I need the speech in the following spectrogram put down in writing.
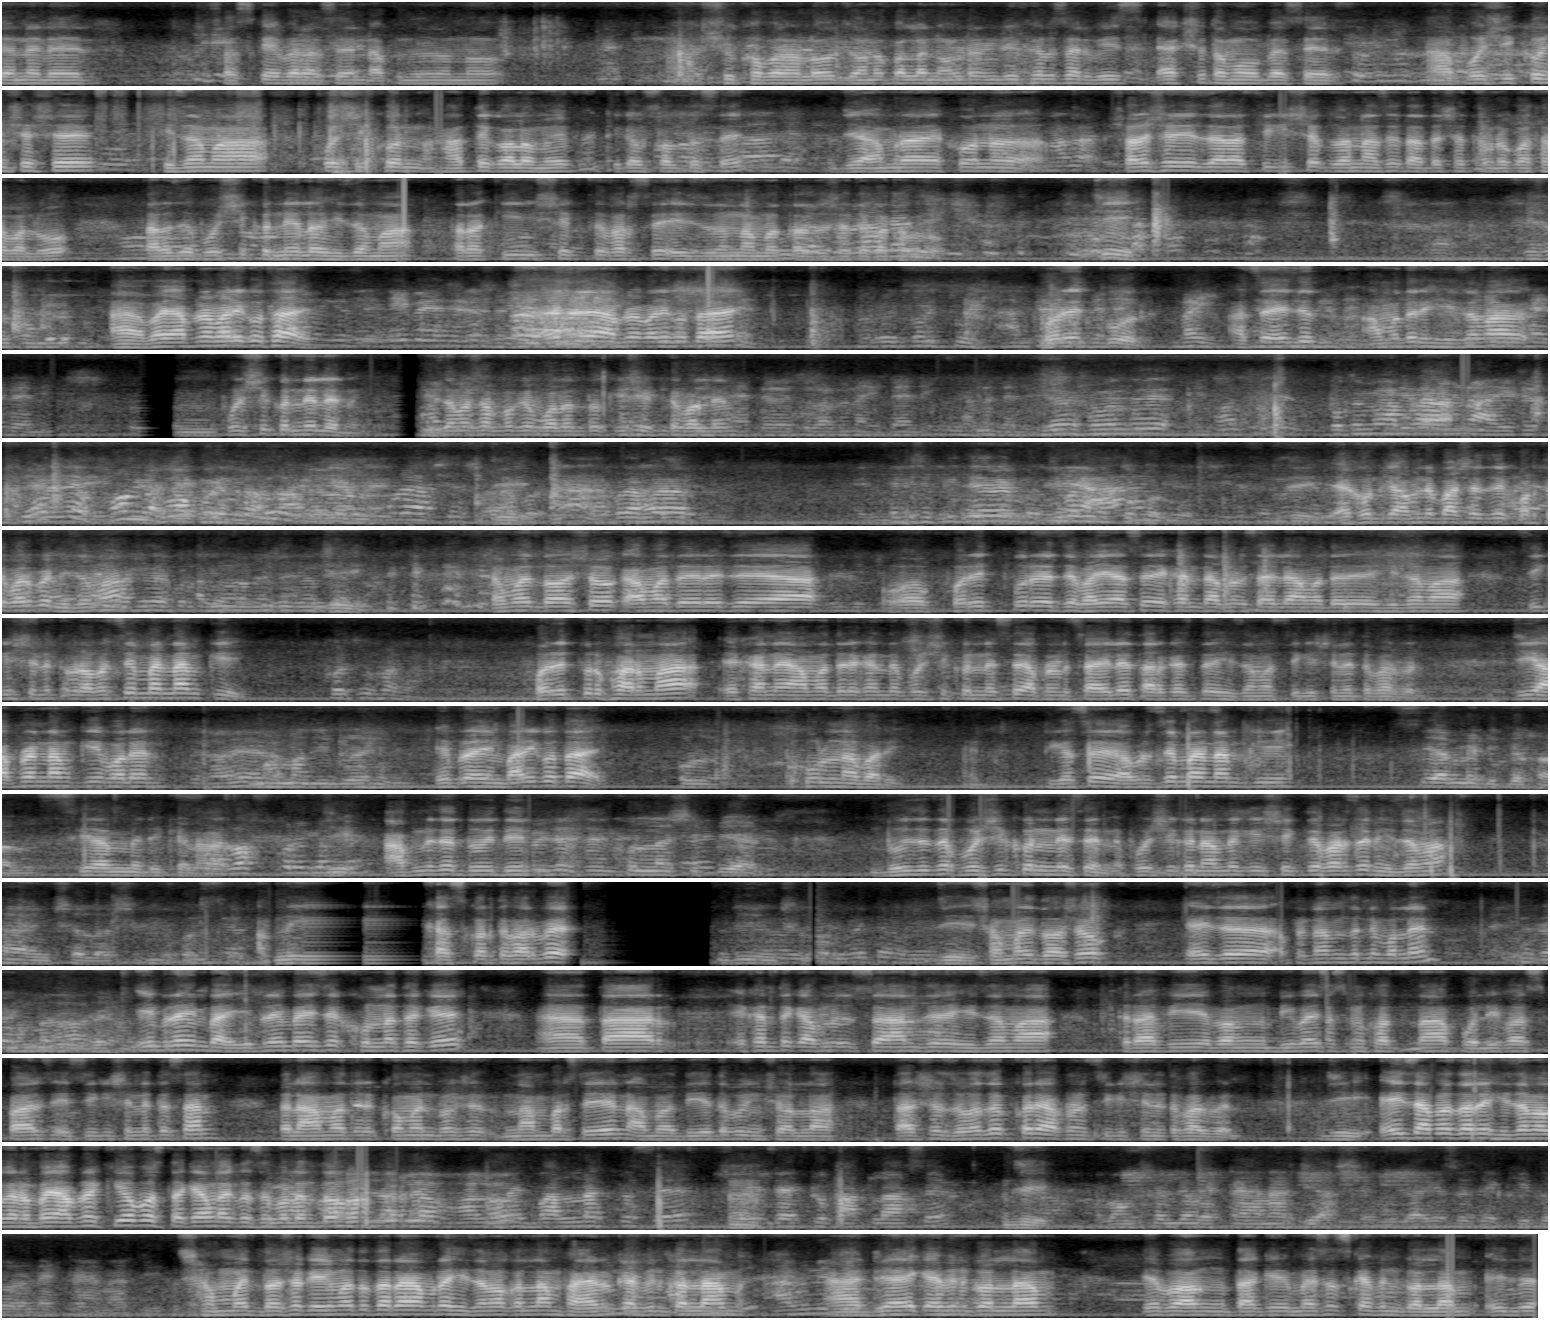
চ্যানেলের সাবস্ক্রাইবার আছেন, আপনাদের জন্য সুখবর হলো, জনকল্যাণ অল্টারনেটিভ হেলথ সার্ভিস একশোতম ব্যাচের প্রশিক্ষণ শেষে হিজামা প্রশিক্ষণ হাতে কলমে প্র্যাকটিক্যাল চলতেছে। যে আমরা এখন সরাসরি যারা চিকিৎসকগণ আছে, তাদের সাথে আমরা কথা বলব। তারা যে প্রশিক্ষণ নিল হিজামা তারা কি শিখতে পারছে, এই জন্য আমরা তাদের সাথে কথা বলব। জি। হ্যাঁ ভাই, আপনার বাড়ি কোথায়? আপনার বাড়ি কোথায়? ফরিদপুর। আচ্ছা এই যে আমাদের হিজামা প্রশিক্ষণ নিলেন। হিজামা সম্পর্কে বলেন তো কি শিখতে পারলেন? হিজামা সম্বন্ধে প্রথমে আমরা দোয়া করে নেব। জি তারপরে আমরা এখন কি আপনি বাসায় যে করতে পারবেন হিজামা? জি। সময় দর্শক আমাদের এই যে ফরিদপুরের যে ভাই আছে এখানটা আপনার চাইলে আমাদের হিজামা চিকিৎসা নিতে পারবেন। আপনার চেম্বার নাম কি? ফরিদপুর ফার্মা। এখানে আমাদের এখান থেকে প্রশিক্ষণ নিচ্ছে আপনারা চাইলে তার কাছ থেকে হিজামা চিকিৎসা নিতে পারবেন। জি আপনার নাম কি বলেন? ইব্রাহিম। ইব্রাহিম বাড়ি কোথায়? খুলনা। খুলনা বাড়ি। ঠিক আছে আপনার চেম্বারের নাম কি? সিয়াম মেডিকেল হল। সিয়াম মেডিকেল হল। জি আপনি যে দুই দিন খুলনা শিপইয়ার্ড। দুই দিনে প্রশিক্ষণ নিয়েছেন প্রশিক্ষণ আপনি কি শিখতে পারছেন হিজামা? হ্যাঁ ইনশাল্লাহ শিখতে পারছি। আপনি কাজ করতে পারবেন? জি জি সম্মানিত দর্শক এই যে আপনার নাম জানি মোহাম্মদ ইব্রাহিম ইব্রাহিম ভাই ইব্রাহিম ভাই যে খুলনা থেকে তার এখান থেকে আপনি চান যে হিজামা থেরাপি এবং ডিভাইস খতনা পলিফাস পালস এই চিকিৎসা নিতে চান তাহলে আমাদের কমেন্ট বক্সে নাম্বার চেন আমরা দিয়ে দেবো ইনশাল্লাহ তার সাথে যোগাযোগ করে আপনার চিকিৎসা নিতে পারবেন। জি এই যে আপনার যারা হিজামা করেন ভাই আপনার কি অবস্থা? কেমন লাগতেছে বলেন তো? অনেক ভালো লাগতেছে শরীরটা একটু পাতলা আছে। জি। এবং শরীরে একটা এনার্জি আসে বোঝা গেছে যে কি ধরনের একটা এনার্জি সম্মানিত দর্শক এই মতো তারা আমরা হিজামা করলাম ফায়ার ক্যাবিন করলাম ড্রাই ক্যাবিন করলাম। এবং তাকে মেসেজ ক্যাবিন করলাম। এই যে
